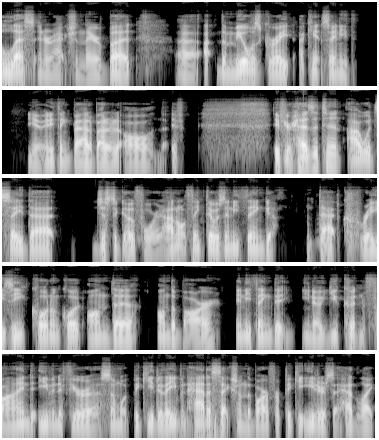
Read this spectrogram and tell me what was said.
less interaction there. But uh, I- the meal was great. I can't say any you know anything bad about it at all. If if you're hesitant, I would say that just to go for it. I don't think there was anything that crazy, quote unquote, on the on the bar. anything that you know you couldn't find, even if you're a somewhat picky eater. They even had a section on the bar for picky eaters that had like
